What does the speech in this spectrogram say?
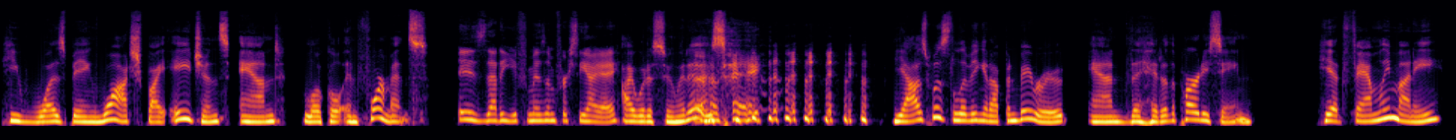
he was being watched by agents and local informants. Is that a euphemism for CIA? I would assume it is. Okay. Yaz was living it up in Beirut and the hit of the party scene. He had family money.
